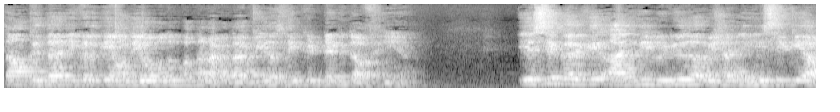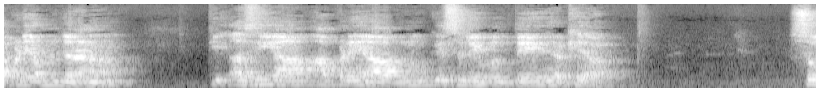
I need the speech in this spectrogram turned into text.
ਤਾਂ ਉਹ ਕਿੱਦਾਂ ਨਿਕਲ ਕੇ ਆਉਂਦੀ ਆ ਉਦੋਂ ਪਤਾ ਲੱਗਦਾ ਕਿ ਅਸੀਂ ਕਿੱਡੇ ਗਦਾਫੀ ਆ। ਇਸੇ ਕਰਕੇ ਅੱਜ ਦੀ ਵੀਡੀਓ ਦਾ ਵਿਸ਼ਾ ਇਹੀ ਸੀ ਕਿ ਆਪਣੇ ਆਪ ਨੂੰ ਜਾਣਨਾ ਕਿ ਅਸੀਂ ਆ, ਆਪਣੇ ਆਪ ਨੂੰ ਕਿਸ ਲੈਵਲ ਤੇ ਰੱਖਿਆ। ਸੋ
